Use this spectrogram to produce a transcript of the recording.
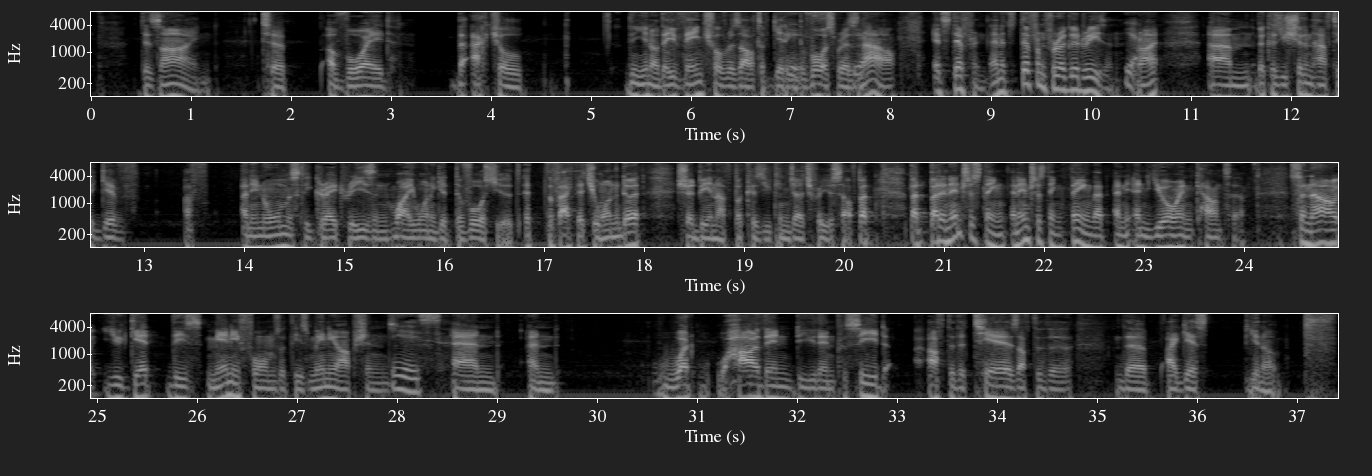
designed to avoid the actual, you know, the eventual result of getting Yes. divorced. Whereas Yeah. now it's different, and it's different for a good reason, Yeah. right? Um, because you shouldn't have to give an enormously great reason why you want to get divorced. You, it, the fact that you want to do it should be enough because you can judge for yourself. But but but an interesting an interesting thing that and, and your encounter. So now you get these many forms with these many options Yes. and and what how then do you then proceed after the tears after the the i guess you know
